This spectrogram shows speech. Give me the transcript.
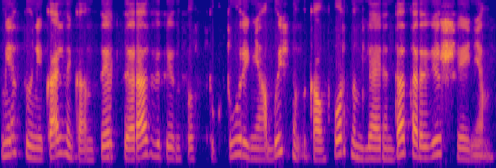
месту уникальной концепции, развитой инфраструктуре, необычным и комфортным для арендатора решениям.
